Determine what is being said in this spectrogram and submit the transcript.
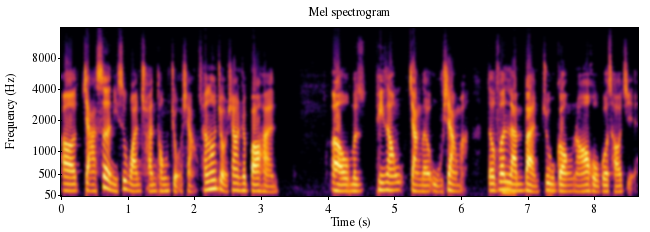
呃，假设你是玩传统九项，传统九项就包含，呃，我们平常讲的五项嘛，得分、篮板、助攻，然后火锅超解，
